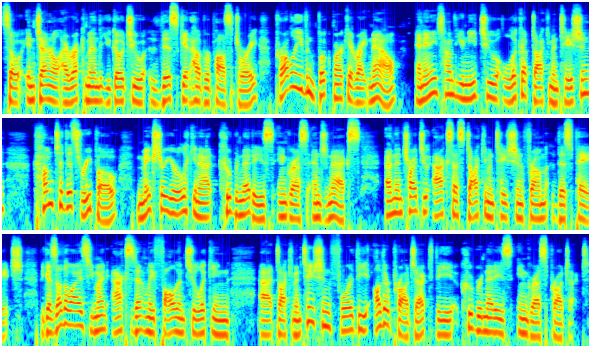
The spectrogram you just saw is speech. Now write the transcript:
So in general, I recommend that you go to this GitHub repository, probably even bookmark it right now. And anytime that you need to look up documentation, come to this repo, make sure you're looking at Kubernetes Ingress Nginx, and then try to access documentation from this page. Because otherwise, you might accidentally fall into looking at documentation for the other project, the Kubernetes Ingress project.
